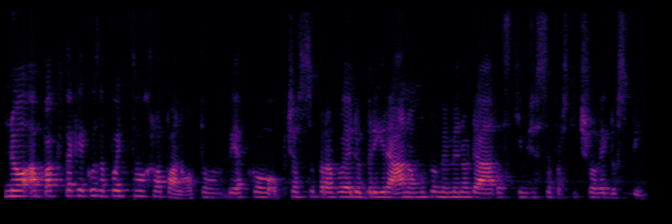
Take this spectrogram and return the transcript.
No a pak tak jako zapojit toho chlapa, no. To jako občas opravdu je dobrý ráno mu to mimino dát a s tím, že se prostě člověk dospí.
